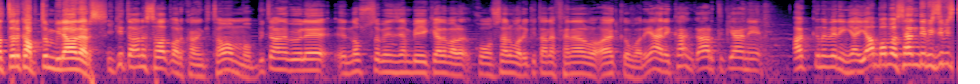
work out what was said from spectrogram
Anahtarı kaptım birader. İki tane saat var kanki tamam mı? Bir tane böyle e, Nasus'a benzeyen bir heykel var. Konser var. iki tane fener var. Ayakkabı var. Yani kanka artık yani hakkını verin ya. Ya baba sen de bizi bir s-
